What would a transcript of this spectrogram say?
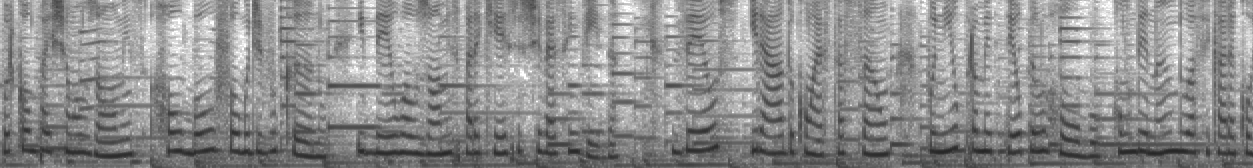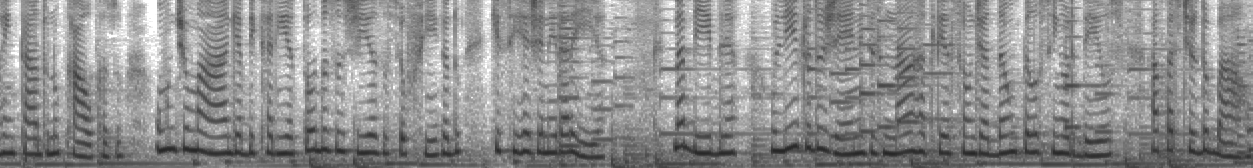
por compaixão aos homens, roubou o fogo de Vulcano e deu aos homens para que estes tivessem vida. Zeus, irado com esta ação, puniu Prometeu pelo roubo, condenando-o a ficar acorrentado no Cáucaso, onde uma águia bicaria todos os dias o seu fígado, que se regeneraria. Na Bíblia, o livro do Gênesis narra a criação de Adão pelo Senhor Deus a partir do barro.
